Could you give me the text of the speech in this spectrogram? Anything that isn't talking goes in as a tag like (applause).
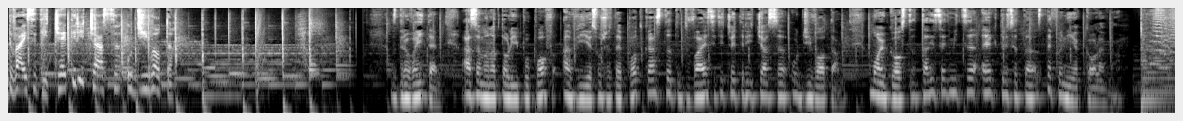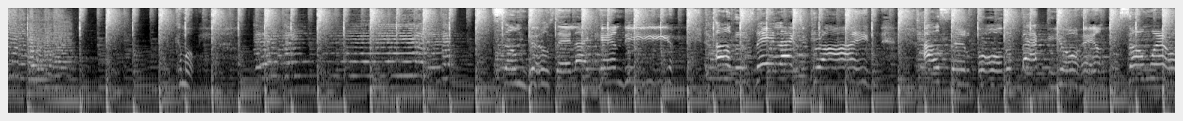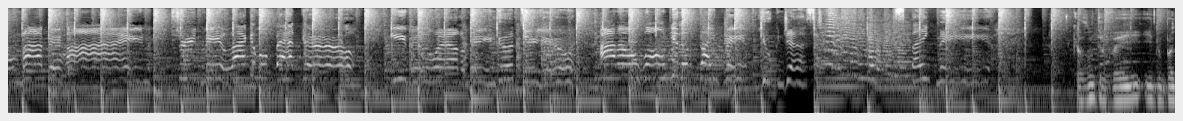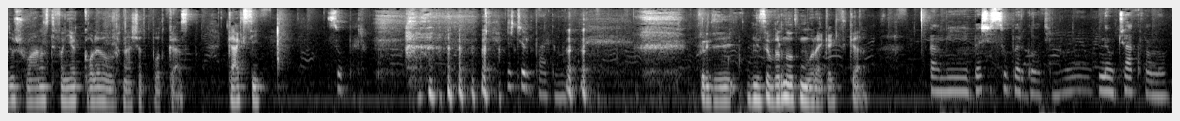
24 часа от живота. Здравейте! Аз съм Анатолий Попов, а вие слушате подкастът 24 часа от живота. Мой гост тази седмица е актрисата Стефания Колева. Добре дошла на Стефания Колева в нашия подкаст. Как си? Супер. Изчерпателно. Преди дни се върна от море, как ти кара? Ами, беше супер готино, неочаквано.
